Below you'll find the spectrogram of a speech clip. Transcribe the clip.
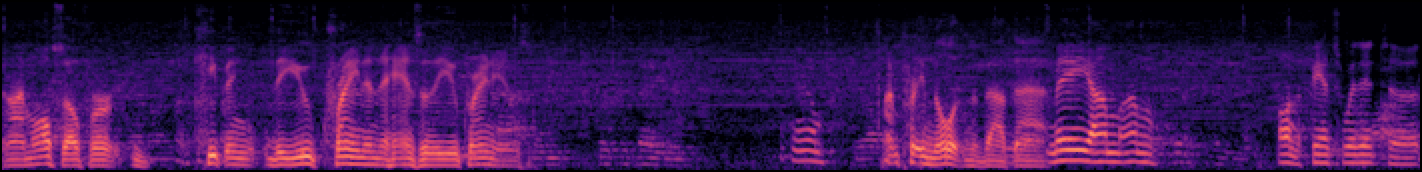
And I'm also for keeping the Ukraine in the hands of the Ukrainians. Yeah. I'm pretty militant about that. Me, I'm, I'm on the fence with it to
